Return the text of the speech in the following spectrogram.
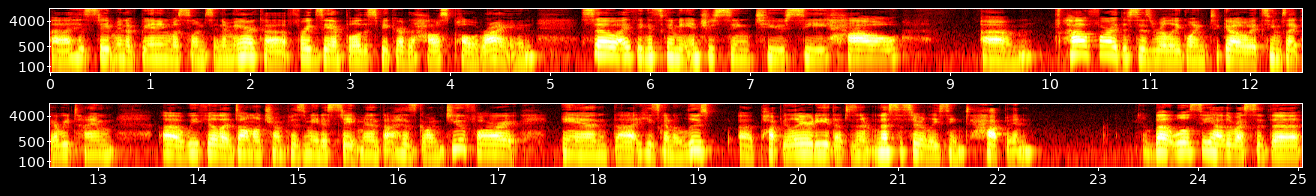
uh, his statement of banning Muslims in America. For example, the Speaker of the House, Paul Ryan. So I think it's going to be interesting to see how um, how far this is really going to go. It seems like every time uh, we feel that Donald Trump has made a statement that has gone too far and that he's going to lose uh, popularity, that doesn't necessarily seem to happen. But we'll see how the rest of the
